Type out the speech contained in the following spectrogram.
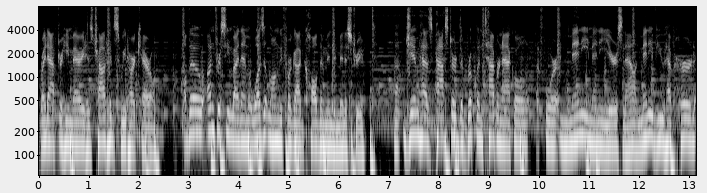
right after he married his childhood sweetheart, Carol. Although unforeseen by them, it wasn't long before God called them into ministry. Uh, Jim has pastored the Brooklyn Tabernacle for many, many years now, and many of you have heard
